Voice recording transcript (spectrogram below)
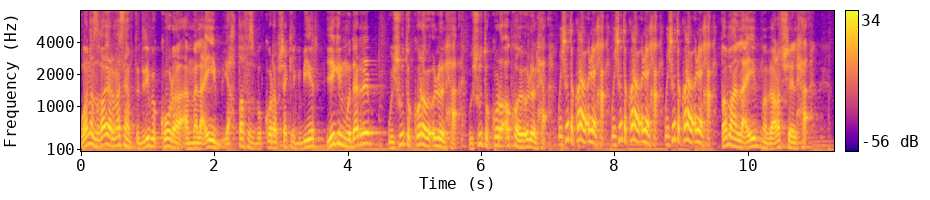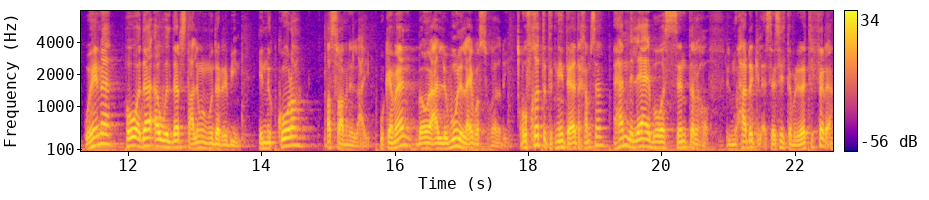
وأنا صغير مثلا في تدريب الكورة أما لعيب يحتفظ بالكورة بشكل كبير يجي المدرب ويشوط الكورة ويقول له الحقها ويشوط الكورة أقوى ويقول له الحقها ويشوط الكرة ويقول له الحق. ويشوط الكرة ويقول له الحق. ويشوط الكرة ويقول له الحق. طبعا لعيب ما بيعرفش يلحقها وهنا هو ده أول درس تعلمه المدربين إن الكوره أسرع من اللعيب. وكمان بقوا يعلموه للعيبة الصغيرين. وفي خطة 2 3 5 أهم لاعب هو ال center half المحرك الأساسي لتمريرات الفرقة.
